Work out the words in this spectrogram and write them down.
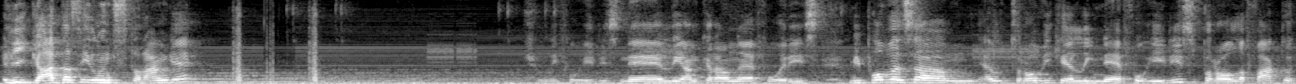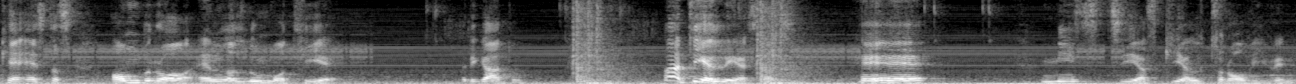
rigardas ilin strange? Ĉu li foriris? Ne, li ankoraŭ ne foriris. Mi povas um, eltrovi ke li ne foriris pro la fakto ke estas ombro en la lumo tie. Rigardu. Ah, tie li estas. Mi scias kiel trovi vin.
